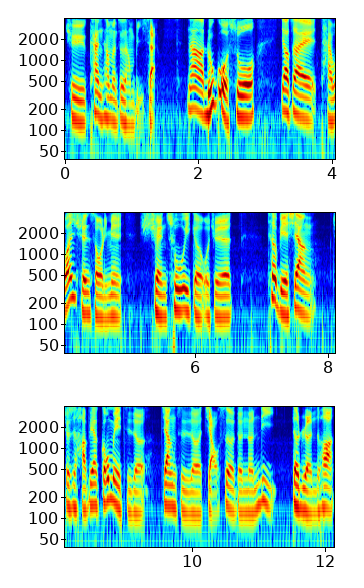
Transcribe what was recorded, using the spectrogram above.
去看他们这场比赛。那如果说要在台湾选手里面选出一个，我觉得。特别像就是哈比亚宫美子的这样子的角色的能力的人的话，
